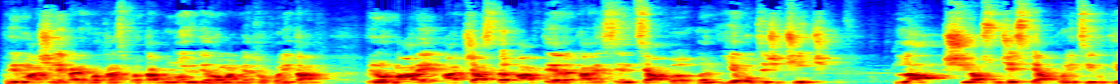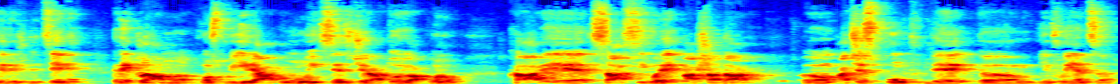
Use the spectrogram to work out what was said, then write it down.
prin mașini care vor transporta gunoiul din Roma metropolitan. Prin urmare, această arteră care se înțeapă în E85, la, și la sugestia Poliției Rutiere Județene, reclamă construirea unui sens giratoriu acolo, care să asigure așadar uh, acest punct de uh, influență.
